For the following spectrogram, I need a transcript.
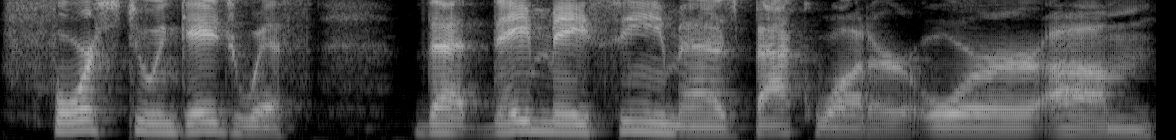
forced to engage with that they may seem as backwater or um,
